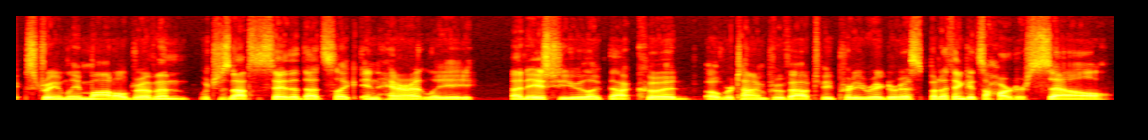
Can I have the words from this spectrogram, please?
extremely model driven, which is not to say that that's like inherently an issue. Like that could over time prove out to be pretty rigorous, but I think it's a harder sell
